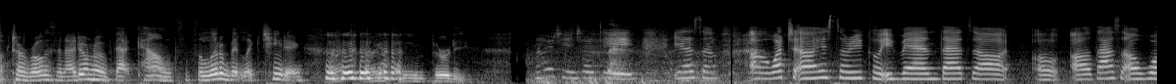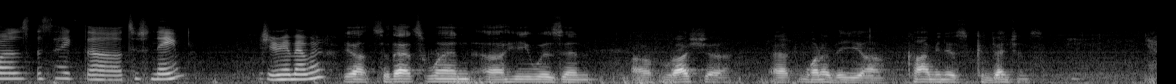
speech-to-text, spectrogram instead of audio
Dr. Rosen, I don't know if that counts. It's a little bit like cheating. 1930. 1930. Yes. Uh, uh, what uh, historical event that uh, uh, uh, that uh, was like the to name? Do you remember? Yeah, so that's when uh, he was in uh, Russia at one of the uh, communist conventions. Yeah.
